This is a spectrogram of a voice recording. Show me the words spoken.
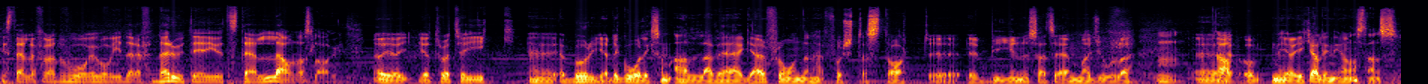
Istället för att våga gå vidare. För där ute är det ju ett ställe av något slag. Ja, jag, jag tror att jag gick, eh, jag började gå liksom alla vägar från den här första startbyn så att säga, Majula. Mm. Eh, Ja. och, men jag gick aldrig ner någonstans.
